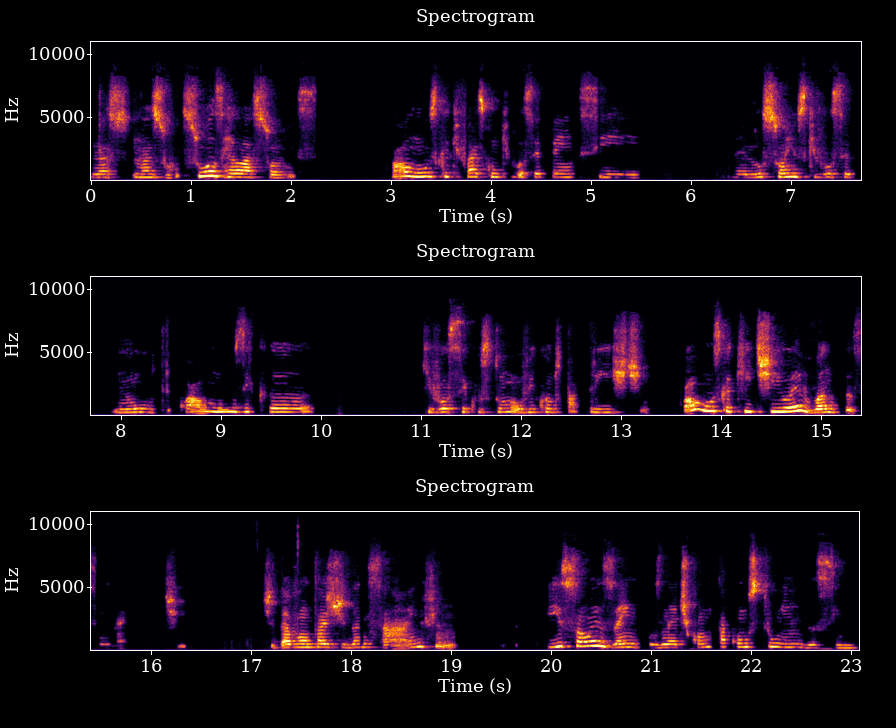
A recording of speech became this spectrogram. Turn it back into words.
nas, nas suas relações. Qual música que faz com que você pense né, nos sonhos que você nutre? Qual música que você costuma ouvir quando tá triste? Qual música que te levanta, assim, né? Te, te dá vontade de dançar, enfim. E são exemplos, né, de como tá construindo, assim.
